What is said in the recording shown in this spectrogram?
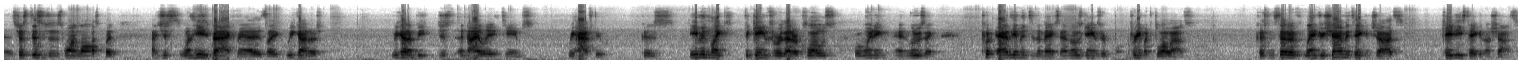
And it's just this is just one loss, but I just when he's back, man, it's like we gotta we gotta be just annihilating teams. We have to, because even like the games where that are close, we're winning and losing. Put add him into the mix, and those games are pretty much blowouts. Because instead of Landry Shamet taking shots, KD's taking those shots.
